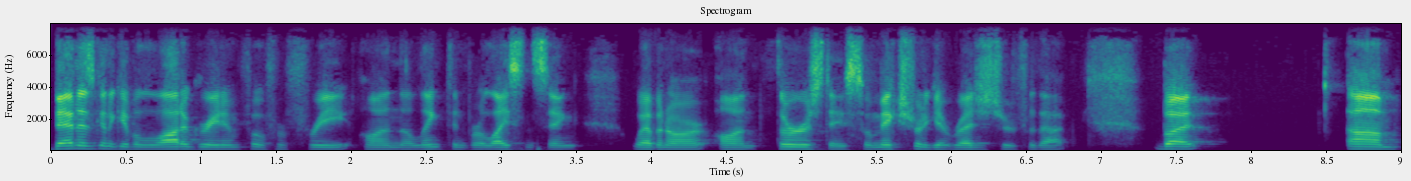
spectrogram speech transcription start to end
Ben is going to give a lot of great info for free on the LinkedIn for licensing webinar on Thursday. So make sure to get registered for that. But um,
